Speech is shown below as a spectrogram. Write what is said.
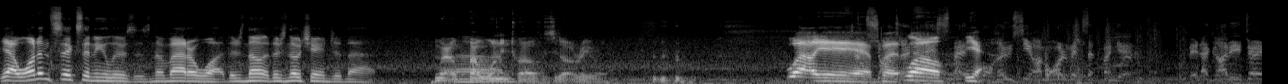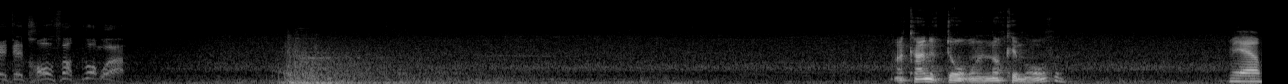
yeah, one in six and he loses no matter what. There's no there's no change in that. Well, about one in Um, twelve. He's got a reroll. Well, yeah, yeah, yeah, but well, yeah. Pour réussir à me relever de cette manière. Mais la gravité était trop forte pour moi. I kind of don't want to knock him over. Yeah.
